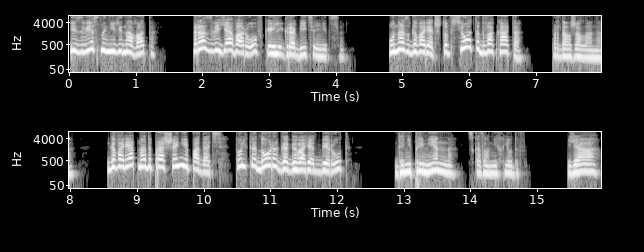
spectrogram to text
Известно, не виновата. Разве я воровка или грабительница? У нас говорят, что все от адвоката, продолжала она. Говорят, надо прошение подать, только дорого, говорят, берут. Да непременно, сказал Нехлюдов. Я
